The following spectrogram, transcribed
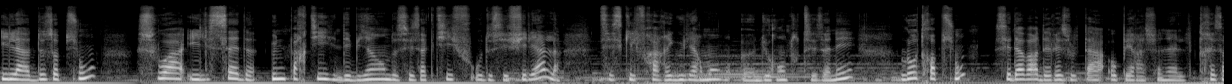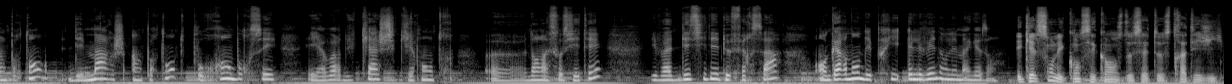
Il a deux options. Soit il cède une partie des biens de ses actifs ou de ses filiales, c'est ce qu'il fera régulièrement euh, durant toutes ces années. L'autre option, c'est d'avoir des résultats opérationnels très importants, des marges importantes pour rembourser et avoir du cash qui rentre euh, dans la société. Il va décider de faire ça en gardant des prix élevés dans les magasins. Et quelles sont les conséquences de cette stratégie?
